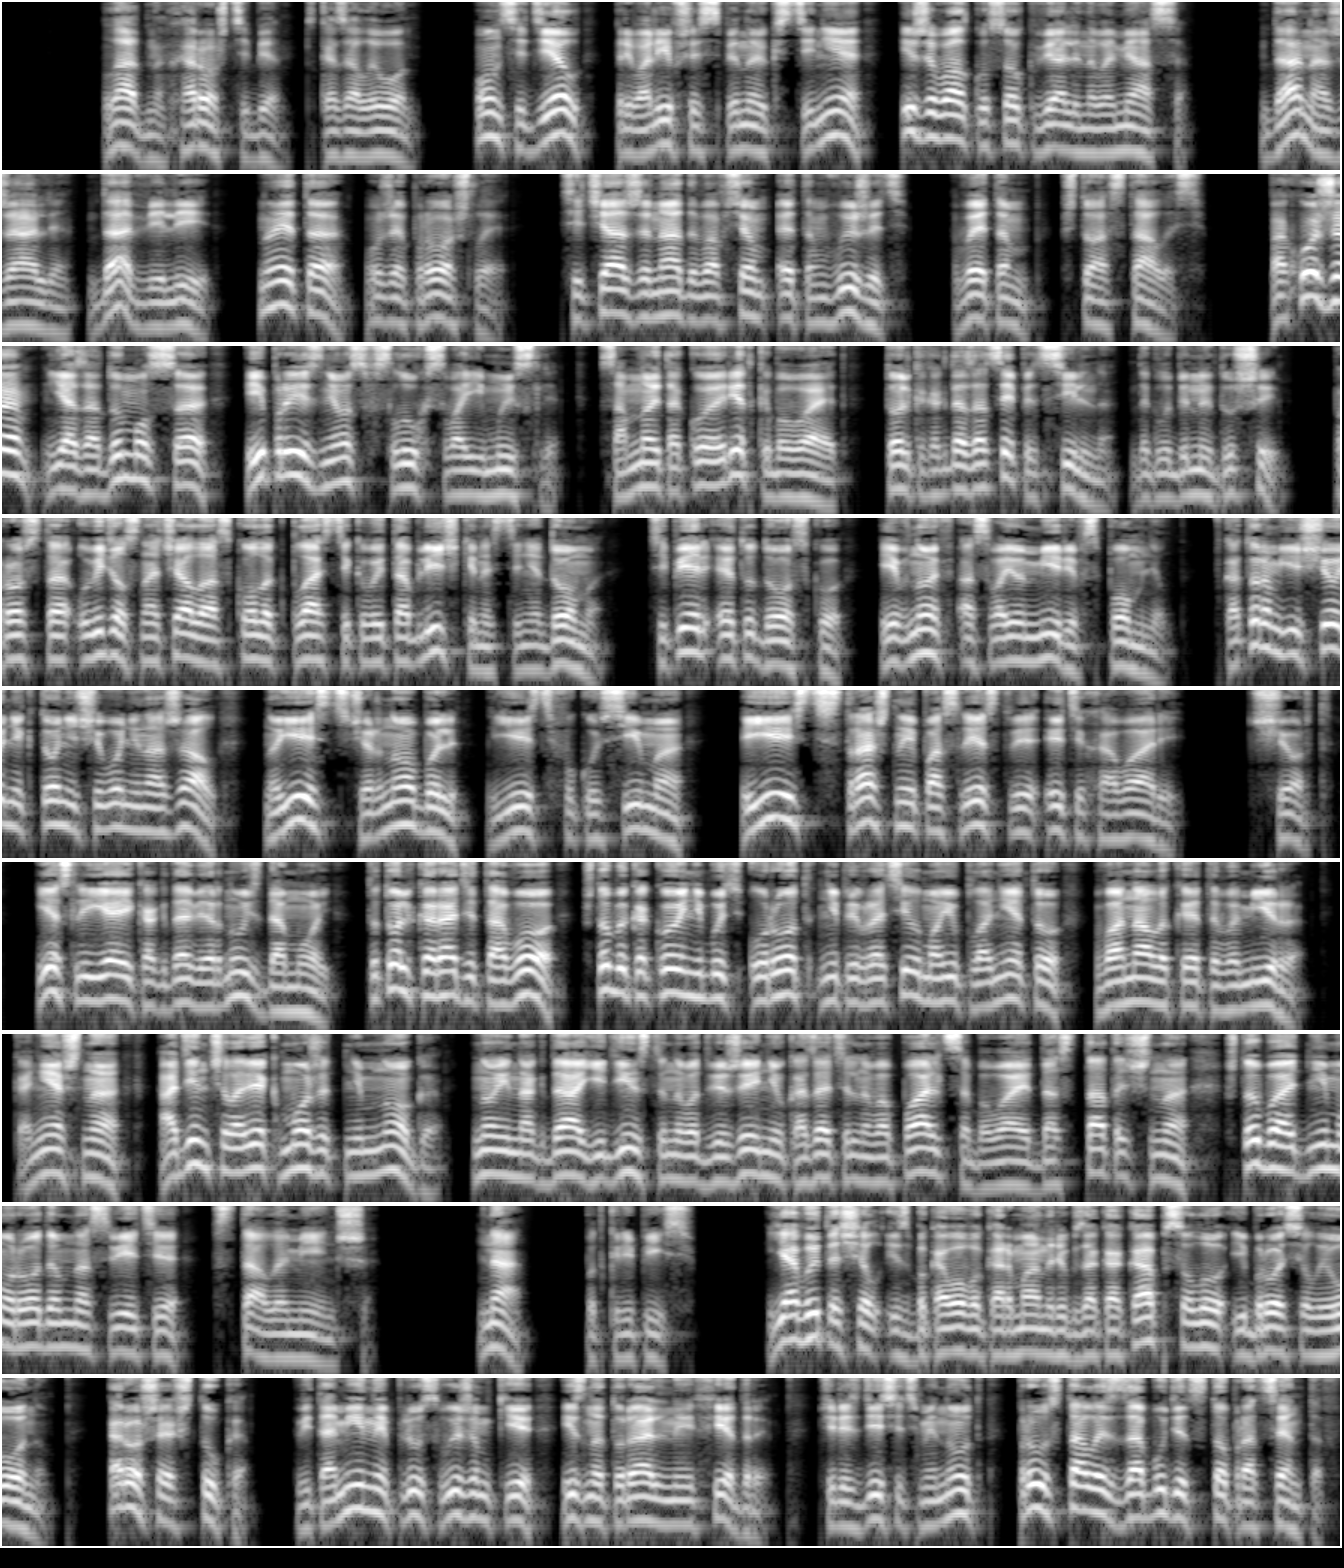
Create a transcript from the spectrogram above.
«Ладно, хорош тебе», — сказал и он. Он сидел, привалившись спиной к стене, и жевал кусок вяленого мяса. Да, нажали, да, ввели, но это уже прошлое. Сейчас же надо во всем этом выжить, в этом, что осталось. Похоже, я задумался и произнес вслух свои мысли. Со мной такое редко бывает, только когда зацепит сильно, до глубины души. Просто увидел сначала осколок пластиковой таблички на стене дома, теперь эту доску, и вновь о своем мире вспомнил, в котором еще никто ничего не нажал, но есть Чернобыль, есть Фукусима, есть страшные последствия этих аварий. Черт, если я и когда вернусь домой, то только ради того, чтобы какой-нибудь урод не превратил мою планету в аналог этого мира. Конечно, один человек может немного, но иногда единственного движения указательного пальца бывает достаточно, чтобы одним уродом на свете стало меньше. На, подкрепись. Я вытащил из бокового кармана рюкзака капсулу и бросил иону. Хорошая штука. Витамины плюс выжимки из натуральной федры. Через 10 минут про усталость забудет 100%.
